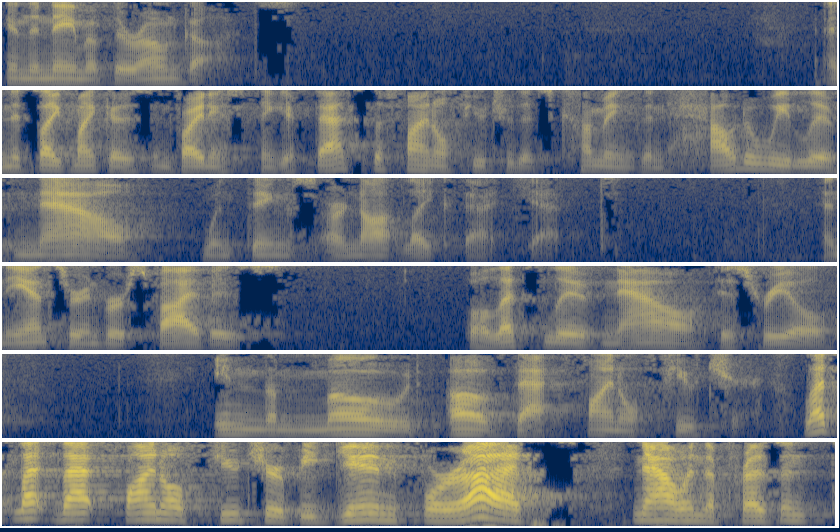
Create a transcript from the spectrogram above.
in the name of their own gods. And it's like Micah is inviting us to think if that's the final future that's coming, then how do we live now when things are not like that yet? And the answer in verse 5 is well, let's live now, Israel, in the mode of that final future. Let's let that final future begin for us now in the present.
